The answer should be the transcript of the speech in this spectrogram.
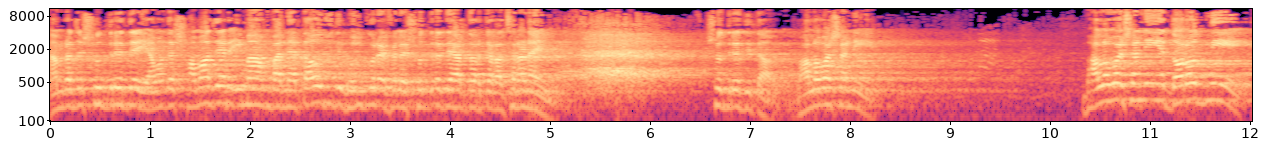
আমরা যে শুধরে দেই, আমাদের সমাজের ইমাম বা নেতাও যদি ভুল করে ফেলে, শুধরে দেওয়ার দরকার আছে না নাই? শুধরে দিতে হবে। ভালোবাসা নিয়ে। ভালোবাসা নিয়ে, দরদ নিয়ে,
